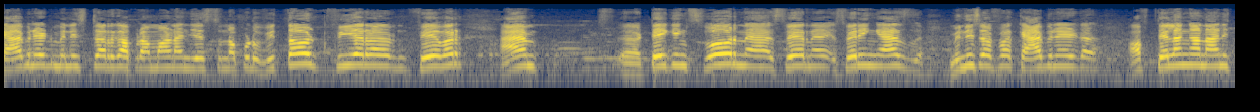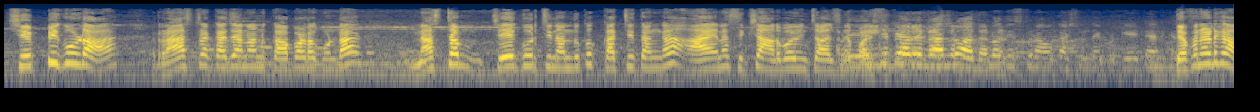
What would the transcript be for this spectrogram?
కేబినెట్ మినిస్టర్గా ప్రమాణం చేస్తున్నప్పుడు without fear favour I'm taking swear swearing as minister for cabinet of Telangana అని చెప్పి కూడా రాష్ట్ర ఖజానాను కాపాడకుండా నష్టం చేకూర్చినందుకు ఖచ్చితంగా ఆయన శిక్ష అనుభవించాల్సిన పరిస్థితి. డెఫినెట్గా.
